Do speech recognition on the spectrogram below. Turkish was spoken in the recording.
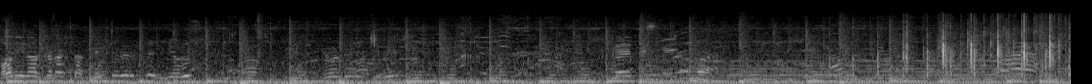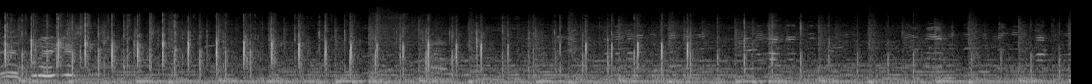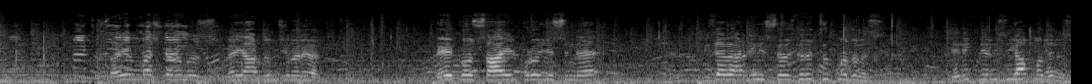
Hadi in arkadaşlar. Teknelerimize biniyoruz. Gördüğünüz gibi. Et düşmeyin. Evet burayı geçtik. Sayın Başkanımız ve yardımcıları Beykoz Sahil Projesi'nde bize verdiğiniz sözleri tutmadınız. Dediklerinizi yapmadınız.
